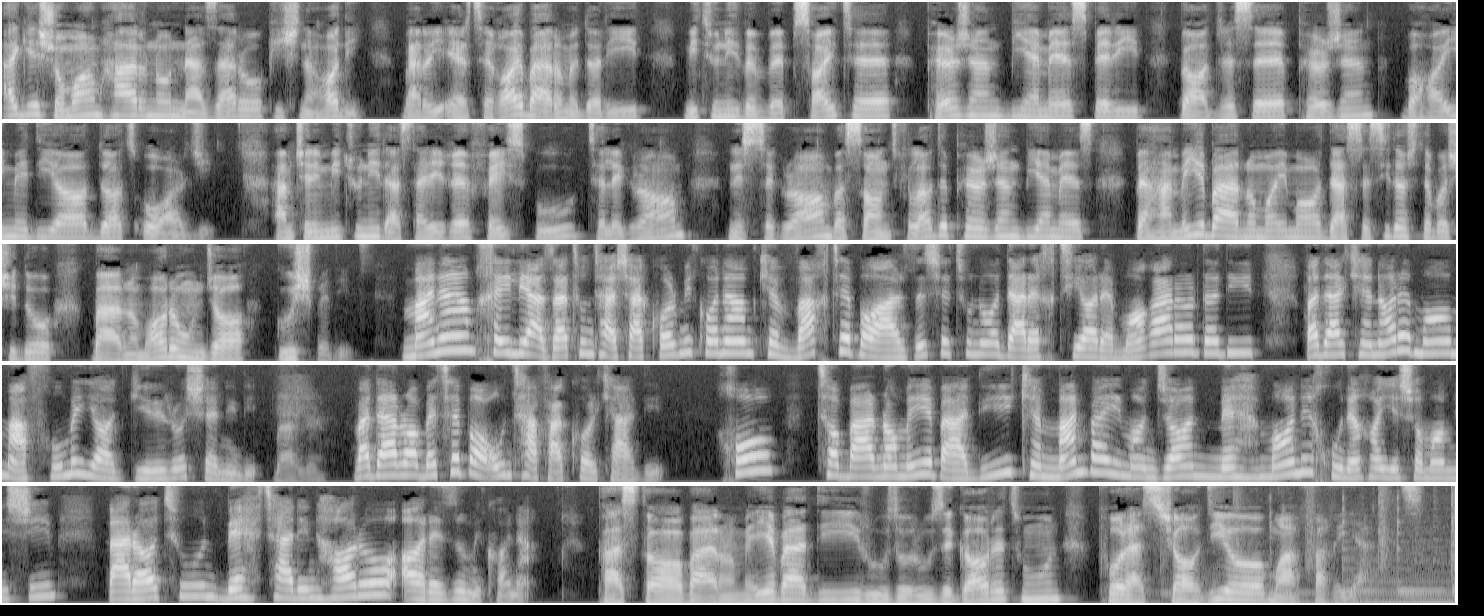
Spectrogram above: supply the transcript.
اگه شما هم هر نوع نظر و پیشنهادی برای ارتقای برنامه دارید می‌تونید به وبسایت Persian BMS برید به آدرس persianbahaimedia.org همچنین می‌تونید از طریق فیسبوک، تلگرام، اینستاگرام و SoundCloud Persian BM به همه برنامه ما دسترسی داشته باشید و برنامه ها رو اونجا گوش بدید. منم خیلی ازتون تشکر می‌کنم که وقت با ارزشتون رو در اختیار ما قرار دادید و در کنار ما مفهوم یادگیری رو شنیدید. بله. و در رابطه با اون تفکر کردید. خب تا برنامه بعدی که من و ایمان جان مهمان خونه های شما میشیم براتون بهترین ها رو آرزو می‌کنم. پس تا برنامه بعدی روز و روزگارتون پر از شادی و موفقیت.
